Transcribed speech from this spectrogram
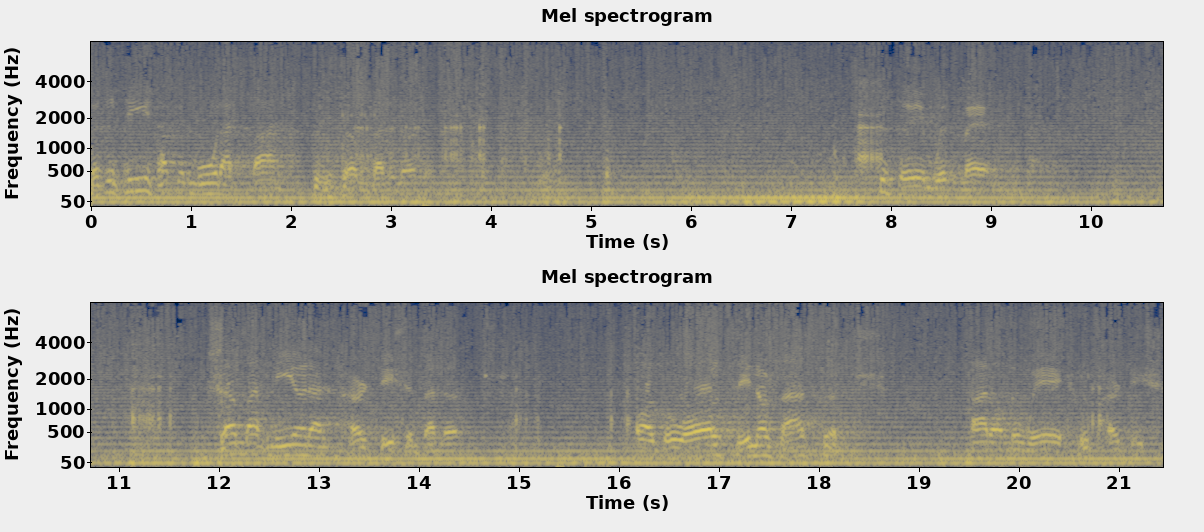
the disease has been more advanced to some than another. the same with man. Some are near and perdition than others. Although all sinners as such are on the way to perdition.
